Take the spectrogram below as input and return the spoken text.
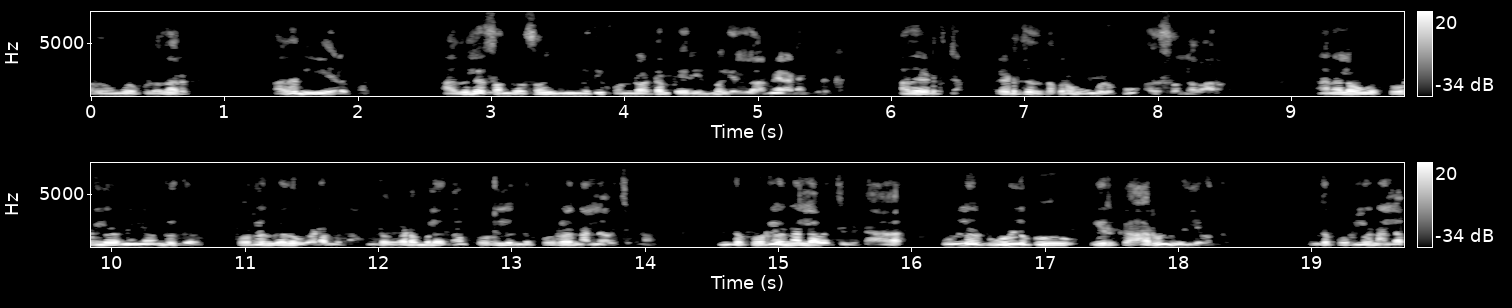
அது உங்களுக்குள்ளே தான் இருக்குது அதை நீங்கள் எடுக்கணும் அதில் சந்தோஷம் நிம்மதி கொண்டாட்டம் பேரின்பம் எல்லாமே அடங்கியிருக்கு. அதை எடுத்துட்டேன். எடுத்ததுக்கப்புறம் உங்களுக்கும் அதை சொல்ல வரும் அதனால் உங்கள் பொருள் நீங்கள் வந்து இந்த பொருளுங்கிறது உடம்பு தான். இந்த உடம்புல தான் பொருள் இந்த பொருளை நல்லா வச்சுக்கணும். இந்த பொருளை நல்லா வச்சுக்கிட்டா உள்ளுக்கு உள்ளுக்கு இருக்க அருள் வெளியே வந்துடும் இந்த பொருளை நல்லா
